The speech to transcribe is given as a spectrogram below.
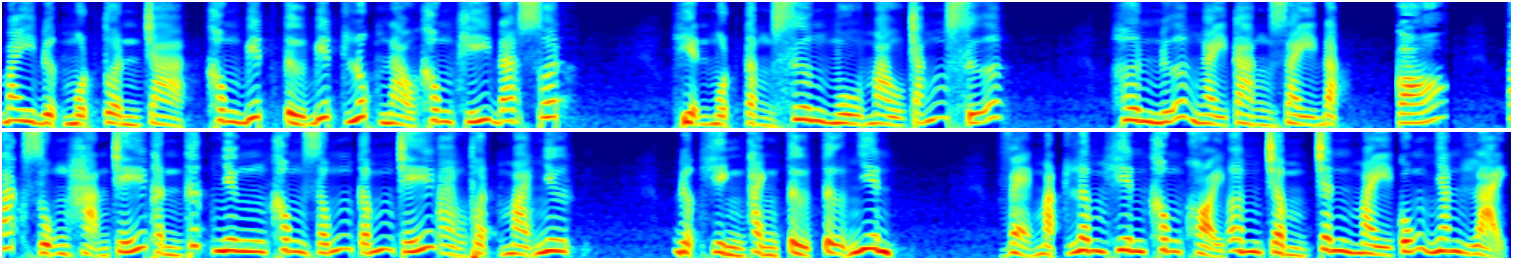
Bay được một tuần trà, không biết từ biết lúc nào không khí đã xuất. Hiện một tầng xương mù màu trắng sữa. Hơn nữa ngày càng dày đặc. Có tác dụng hạn chế thần thức nhưng không giống cấm chế ảo thuật mà như. Được hình thành từ tự nhiên. Vẻ mặt lâm hiên không khỏi âm trầm chân mày cũng nhăn lại.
